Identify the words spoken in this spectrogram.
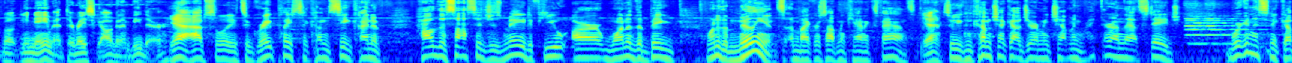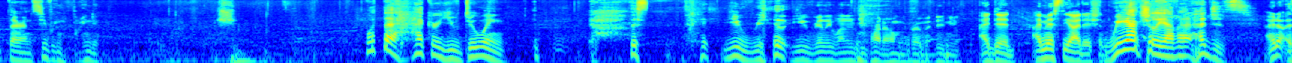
well, you name it, they're basically all going to be there. Yeah, absolutely. It's a great place to come see kind of how the sausage is made if you are one of the big, one of the millions of Microsoft Mechanics fans. Yeah. So you can come check out Jeremy Chapman right there on that stage. We're gonna sneak up there and see if we can find him. Shh. What the heck are you doing? This, you really, you really wanted to be part of Home Improvement, didn't you? I did. I missed the audition. We actually have hedges. I know.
